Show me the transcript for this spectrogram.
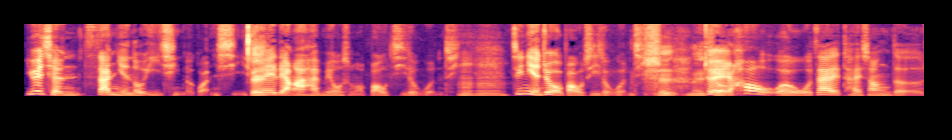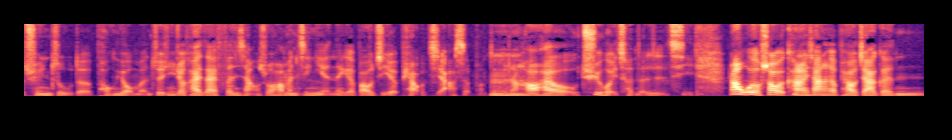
因为前三年都疫情的关系，所以两岸还没有什么包机的问题。嗯嗯，今年就有包机的问题。是，没错。对，然后呃，我在台商的群组的朋友们最近就开始在分享说，他们今年那个包机的票价什么的，嗯、然后还有去回程的日期。然后我有稍微看了一下那个票价跟。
